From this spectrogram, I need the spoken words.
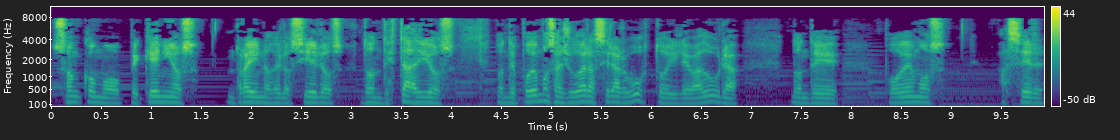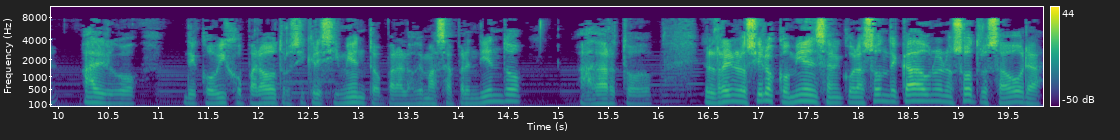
son como pequeños reinos de los cielos donde está Dios, donde podemos ayudar a hacer arbusto y levadura, donde podemos hacer algo de cobijo para otros y crecimiento para los demás, aprendiendo a dar todo. El reino de los cielos comienza en el corazón de cada uno de nosotros ahora,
